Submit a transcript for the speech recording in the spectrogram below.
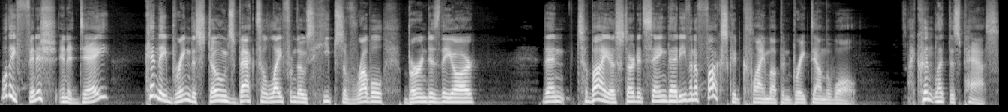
Will they finish in a day? Can they bring the stones back to life from those heaps of rubble, burned as they are? Then Tobiah started saying that even a fox could climb up and break down the wall. I couldn't let this pass.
